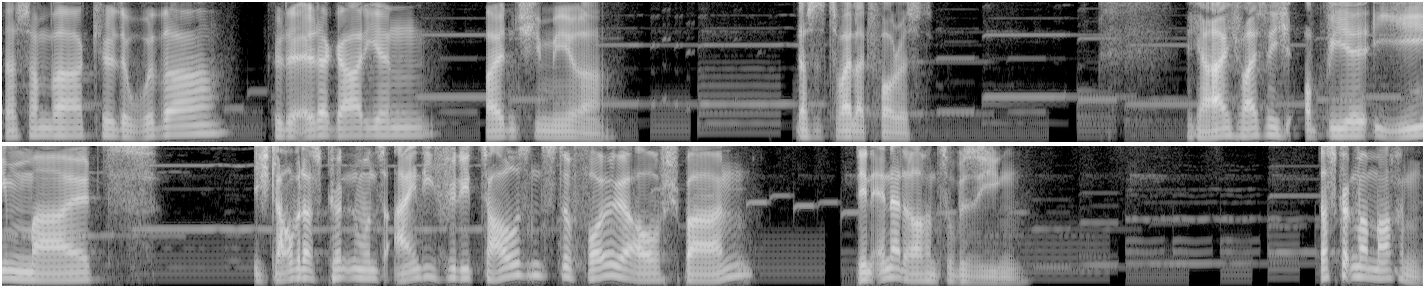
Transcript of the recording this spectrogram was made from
Das haben wir. Kill the Wither. Kill the Elder Guardian. Halten Chimera. Das ist Twilight Forest. Ja, ich weiß nicht, ob wir jemals... Ich glaube, das könnten wir uns eigentlich für die tausendste Folge aufsparen, den Enderdrachen zu besiegen. Das könnten wir machen.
